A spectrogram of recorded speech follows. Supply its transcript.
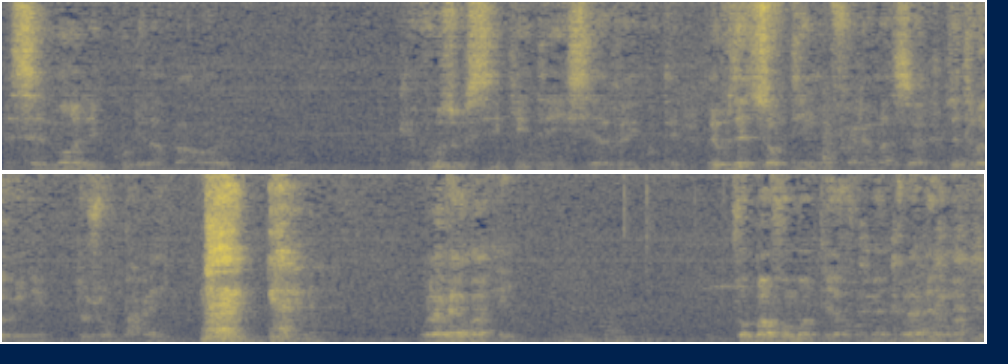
Mais seulement l'écoute de la parole que vous aussi qui étiez ici avez écouté. Mais vous êtes sortis, mon frère et ma soeur, vous êtes revenus toujours pareil. Vous l'avez remarqué? Ne faut pas vous mentir à vous-même, vous l'avez remarqué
